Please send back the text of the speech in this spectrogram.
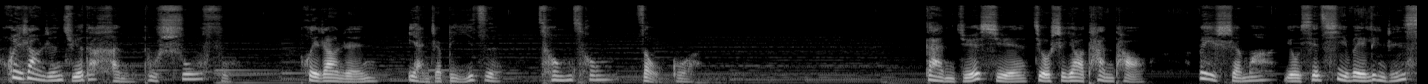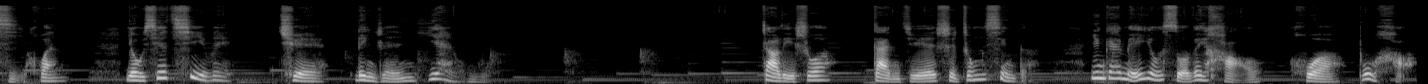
会让人觉得很不舒服，会让人掩着鼻子匆匆走过。感觉学就是要探讨，为什么有些气味令人喜欢，有些气味却令人厌恶。照理说。感觉是中性的，应该没有所谓好或不好、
